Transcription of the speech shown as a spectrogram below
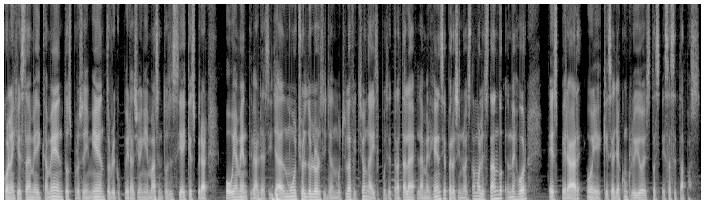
con la ingesta de medicamentos, procedimientos, recuperación y demás, entonces sí hay que esperar. Obviamente, ¿verdad? Si ya es mucho el dolor, si ya es mucho la afección, ahí pues se trata la, la emergencia, pero si no está molestando, es mejor esperar eh, que se haya concluido estas, esas etapas.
